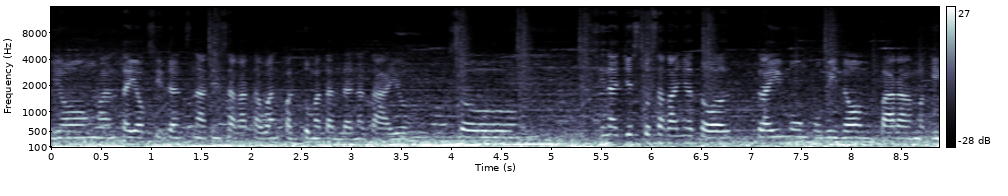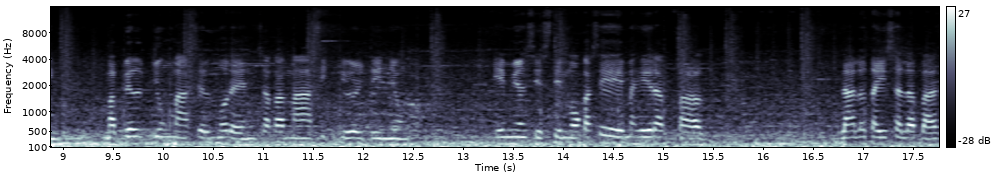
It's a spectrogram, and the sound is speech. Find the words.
yung antioxidants natin sa katawan pag tumatanda na tayo. So sinadjust ko sa kanya to try mong uminom para maging ma-build yung muscle mo rin tsaka ma-secure din yung immune system mo. Kasi mahirap pag lalo tayo sa labas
